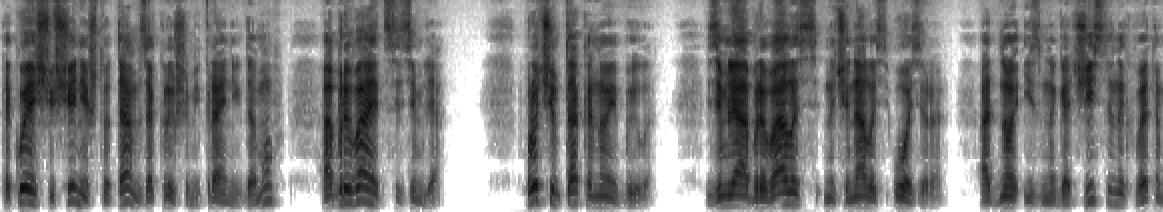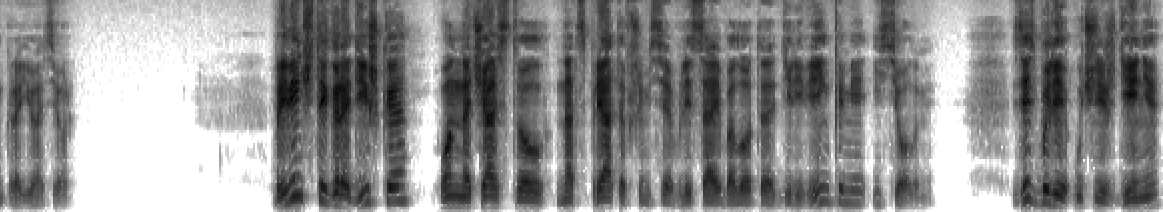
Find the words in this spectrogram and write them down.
Такое ощущение, что там, за крышами крайних домов, обрывается земля. Впрочем, так оно и было. Земля обрывалась, начиналось озеро, одно из многочисленных в этом краю озер. Бревенчатый городишко он начальствовал над спрятавшимся в леса и болота деревеньками и селами. Здесь были учреждения,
